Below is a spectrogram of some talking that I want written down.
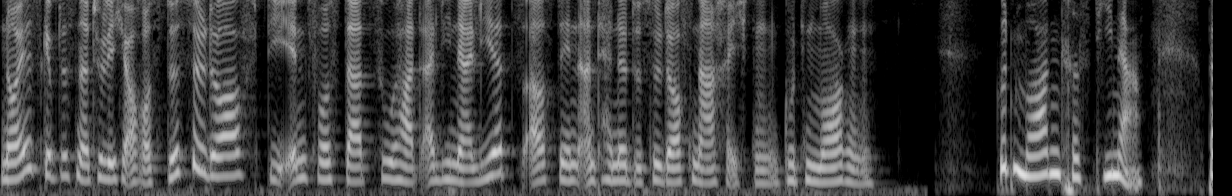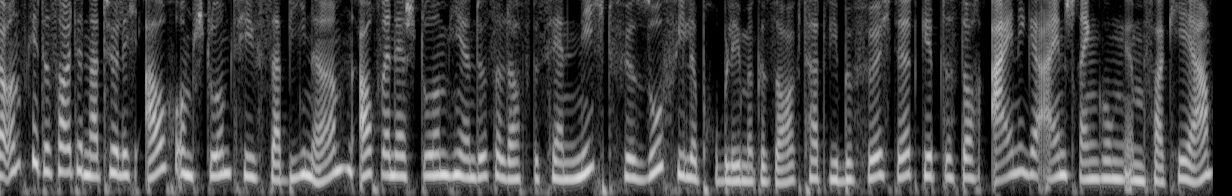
Neues gibt es natürlich auch aus Düsseldorf. Die Infos dazu hat Alina Lierz aus den Antenne Düsseldorf Nachrichten. Guten Morgen. Guten Morgen, Christina. Bei uns geht es heute natürlich auch um Sturmtief Sabine. Auch wenn der Sturm hier in Düsseldorf bisher nicht für so viele Probleme gesorgt hat wie befürchtet, gibt es doch einige Einschränkungen im Verkehr.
